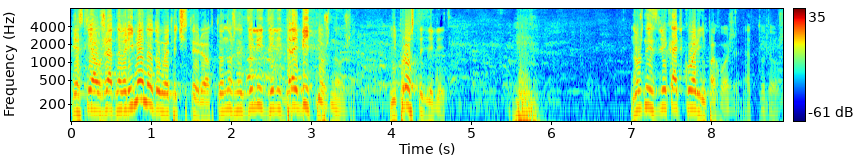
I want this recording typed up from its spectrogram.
Если я уже одновременно думаю это четырех, то нужно делить, делить, дробить нужно уже. Не просто делить. Нужно извлекать корень, похоже, оттуда уже.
